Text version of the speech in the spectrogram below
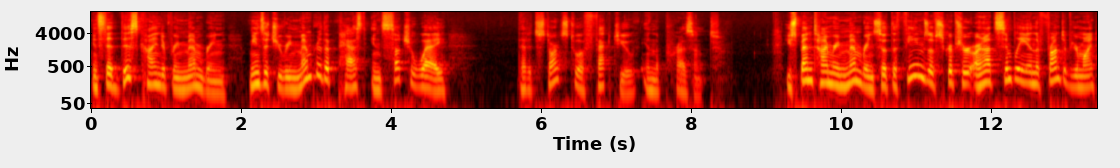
Instead, this kind of remembering means that you remember the past in such a way that it starts to affect you in the present. You spend time remembering so that the themes of Scripture are not simply in the front of your mind,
